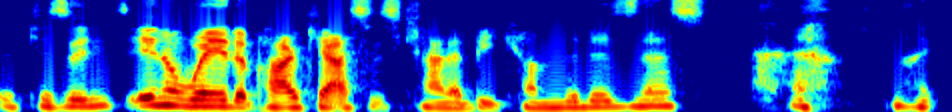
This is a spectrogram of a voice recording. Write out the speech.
because in, in a way, the podcast has kind of become the business. like,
